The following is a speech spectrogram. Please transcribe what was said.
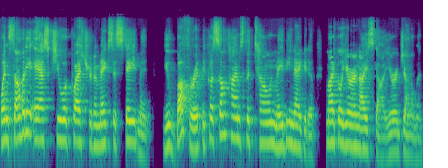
When somebody asks you a question or makes a statement, you buffer it because sometimes the tone may be negative. Michael, you're a nice guy, you're a gentleman.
